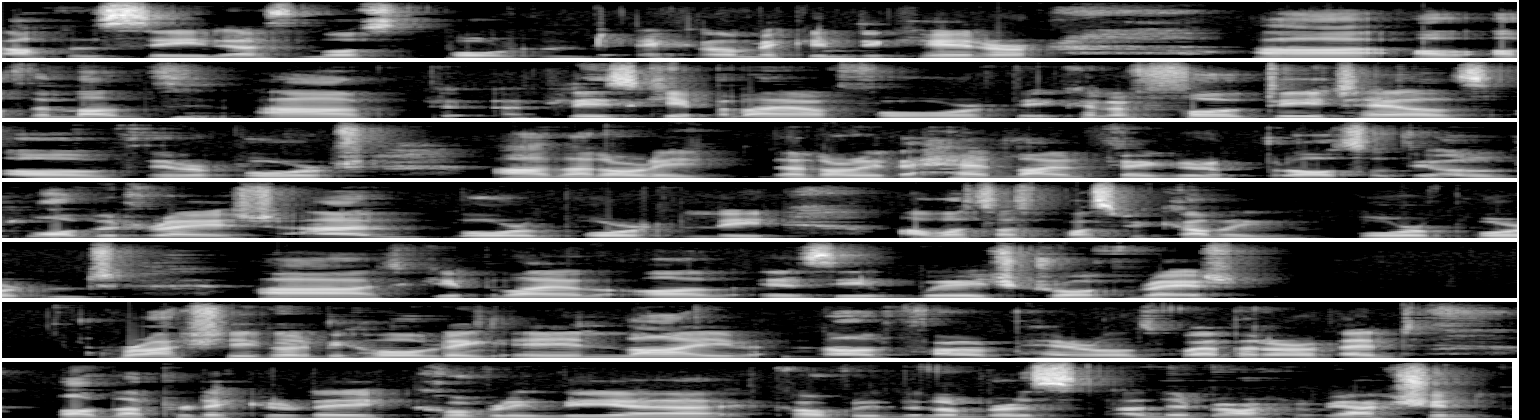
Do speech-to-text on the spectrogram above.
often seen as the most important economic indicator uh, of, the month. Uh, please keep an eye out for the kind of full details of the report. Uh, not only not only the headline figure, but also the unemployment rate, and more importantly, uh, what's what's becoming more important uh, to keep an eye on, on is the wage growth rate we're actually going to be holding a live non-farm payrolls webinar event on that particular day, covering the uh, covering the numbers and the market reaction.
